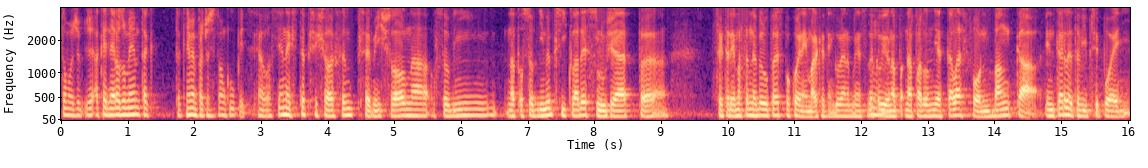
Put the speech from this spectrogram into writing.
tomu, že, že a keď nerozumiem, tak tak nevím, proč si to mám koupit. Já vlastně, než jste přišel, jsem přemýšlel na osobní, nad osobními příklady služeb, eh, se kterými jsem nebyl úplně spokojený marketingově nebo něco takového. Mm. Napadl mě telefon, banka, internetový připojení.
